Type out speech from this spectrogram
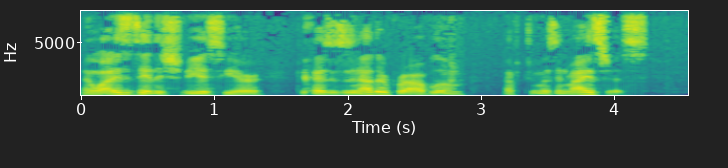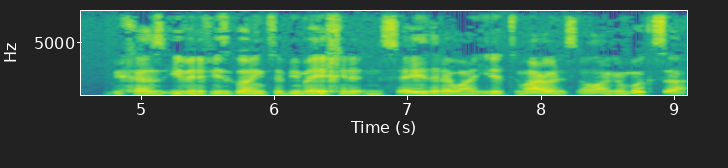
now, why does it say the Shvias here? Because there's another problem of Tumas and Maestris. Because even if he's going to be making it and say that I want to eat it tomorrow and it's no longer muksa,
